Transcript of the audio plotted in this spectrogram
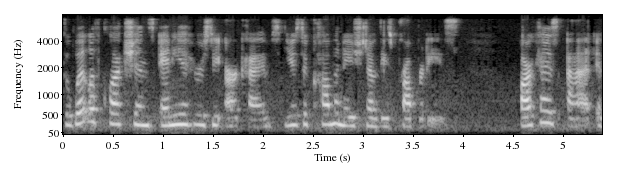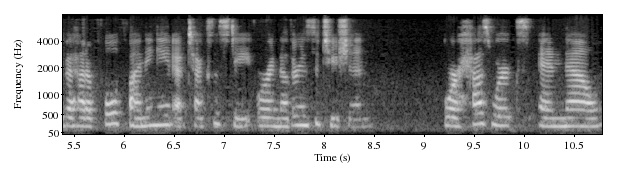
The Wittliff Collections and University Archives used a combination of these properties. Archives at if it had a full finding aid at Texas State or another institution, or has works and now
